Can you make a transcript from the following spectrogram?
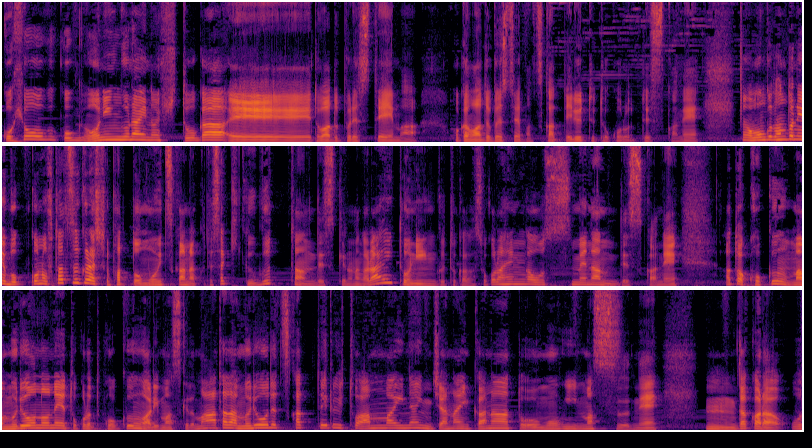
5票、5人ぐらいの人が、えーと、ワードプレステーマ、他のワードプレステーマ使っているっていうところですかね。なんか僕本当に僕この2つぐらいしかパッと思いつかなくて、さっきググったんですけど、なんかライトニングとかがそこら辺がおすすめなんですかね。あとはコクーン、まあ無料のね、ところでコクーンありますけど、まあただ無料で使っている人はあんまいないんじゃないかなと思いますね。うん、だから教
